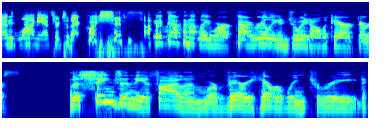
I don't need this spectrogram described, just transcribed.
That's a long answer to that question. It definitely worked. I really enjoyed all the characters. The scenes in the asylum were very harrowing to read.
